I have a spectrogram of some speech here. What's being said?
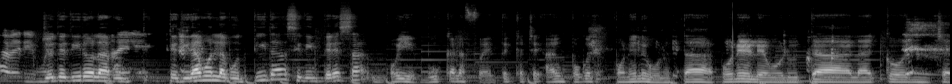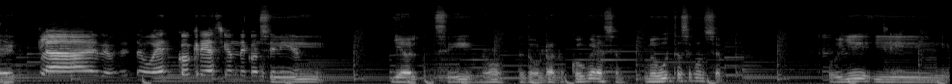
averigüen. Yo te tiro la te tiramos la puntita si te interesa. Oye, busca las fuentes, ¿cachai? Ah, un poco, ponele voluntad, ponele voluntad a la concha. de- Claro, esta weá es co-creación de contenido. Sí, y sí, no, de todo el rato. Co-creación. Me gusta ese concepto. Oye, y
